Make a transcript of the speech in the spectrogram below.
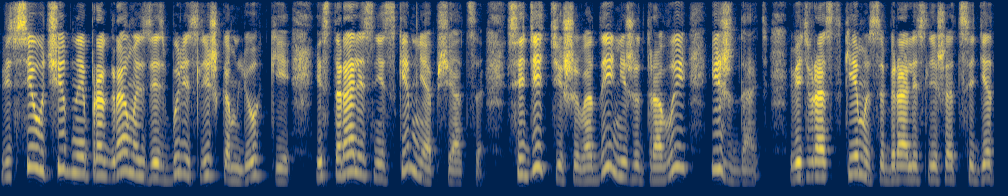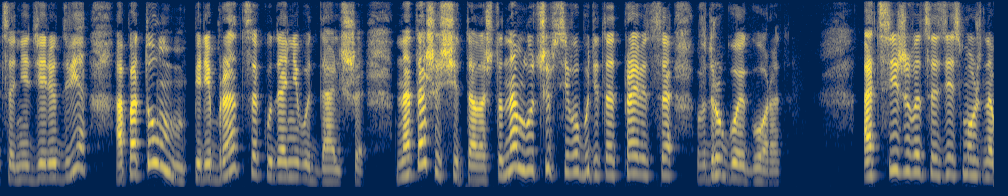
Ведь все учебные программы здесь были слишком легкие и старались ни с кем не общаться. Сидеть тише воды ниже травы и ждать. Ведь в ростке мы собирались лишь отсидеться неделю две а потом перебраться куда нибудь дальше наташа считала что нам лучше всего будет отправиться в другой город. Отсиживаться здесь можно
